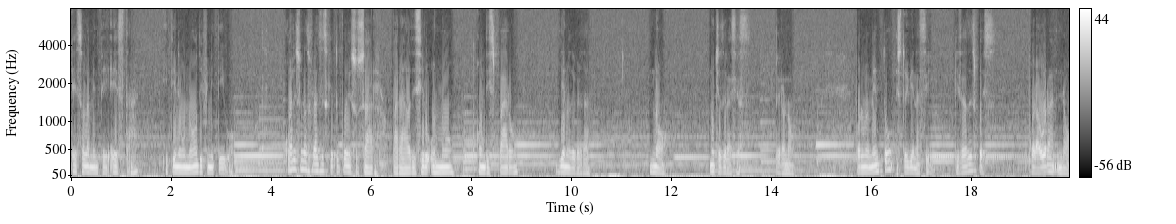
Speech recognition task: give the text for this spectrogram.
Es solamente esta y tiene un no definitivo. ¿Cuáles son las frases que tú puedes usar para decir un no con disparo lleno de verdad? No. Muchas gracias, pero no. Por el momento estoy bien así. Quizás después. Por ahora no.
